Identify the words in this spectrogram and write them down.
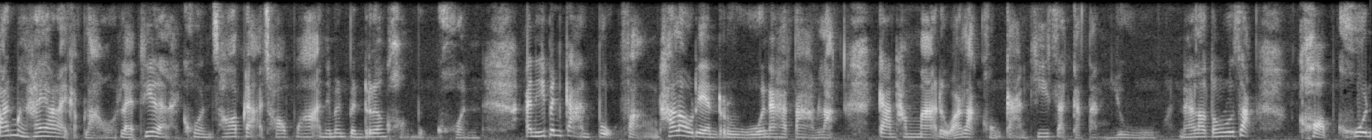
บ้านเมืองให้อะไรกับเรา และที่หลาย ๆ คนชอบด่าชอบว่า อันนี้มันเป็นเรื่องของบุคคล อันนี้เป็นการปลูกฝังถ้าเราเรียนรู้นะคะตามหลักการธรรมะหรือว่าหลักของการที่จะกตัญญูนะเราต้องรู้จักขอบคุณ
